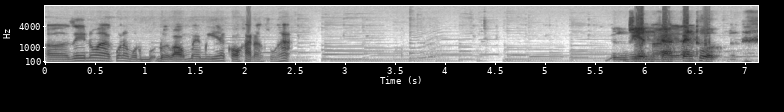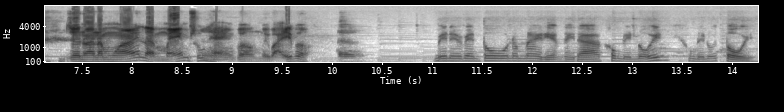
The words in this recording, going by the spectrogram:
Ờ, Genoa cũng là một đội bóng mà em nghĩ là có khả năng xuống hạng ứng viên khá quen đó. thuộc. Genoa năm ngoái là mém xuống Ừ. hạng vào 17 vào. Ờ, Benevento năm nay thì em thấy đá không đến nỗi không đến nỗi tồi.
